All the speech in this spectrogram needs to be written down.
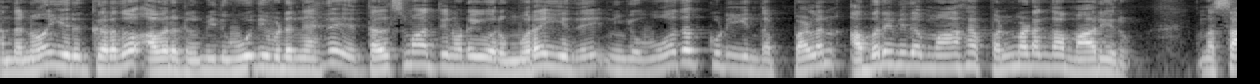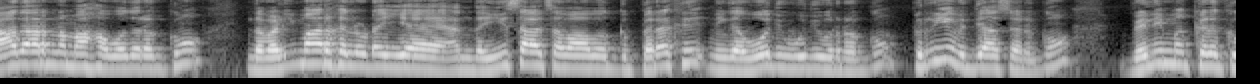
அந்த நோய் இருக்கிறதோ அவர்கள் மீது ஊதி விடுங்க இது தல்ஸ்மாத்தினுடைய ஒரு முறை இது. நீங்க ஓதக்கூடிய இந்த பலன் அபரிவிதமாக பன்மடங்கா மாறிடும் நம்ம சாதாரணமாக ஓதுறக்கும் இந்த வழிமார்களுடைய அந்த ஈசால் சவாவுக்கு பிறகு நீங்க ஓதி ஊதி விடுறக்கும் பெரிய வித்தியாசம் இருக்கும். வெளி மக்களுக்கு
